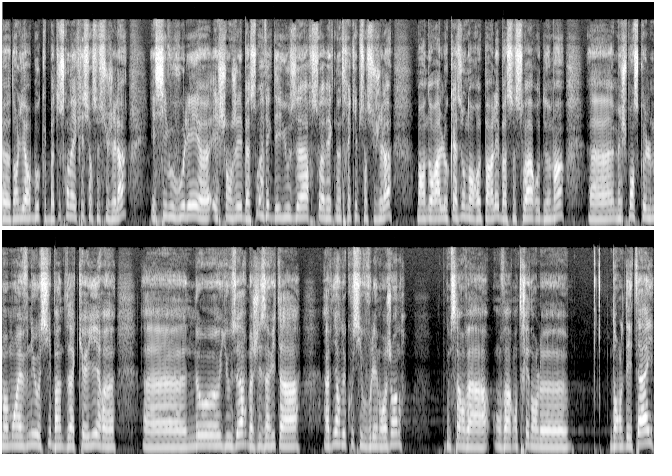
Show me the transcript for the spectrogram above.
euh, dans l'yearbook bah, tout ce qu'on a écrit sur ce sujet-là. Et si vous voulez euh, échanger bah, soit avec des users, soit avec notre équipe sur ce sujet-là, bah, on aura l'occasion d'en reparler ce soir ou demain. Euh, mais je pense que le moment est venu aussi d'accueillir nos users. je les invite à, à, venir du coup si vous voulez me rejoindre. Comme ça, on va, on va rentrer dans le, dans le détail.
